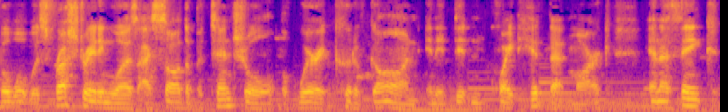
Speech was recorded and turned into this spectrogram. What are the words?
But what was frustrating was I saw the potential of where it could have gone, and it didn't quite hit that mark. And I think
